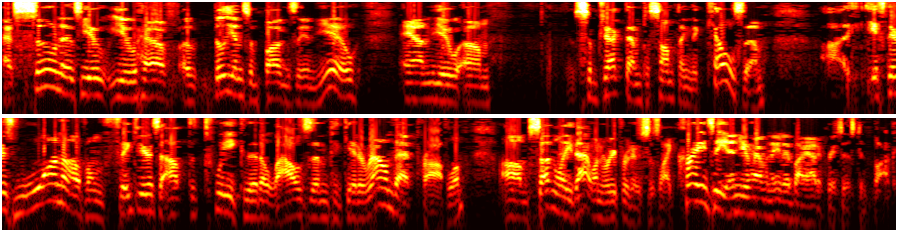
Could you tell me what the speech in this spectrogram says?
as soon as you, you have uh, billions of bugs in you and you um, subject them to something that kills them, uh, if there's one of them figures out the tweak that allows them to get around that problem, um, suddenly that one reproduces like crazy and you have an antibiotic-resistant bug.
